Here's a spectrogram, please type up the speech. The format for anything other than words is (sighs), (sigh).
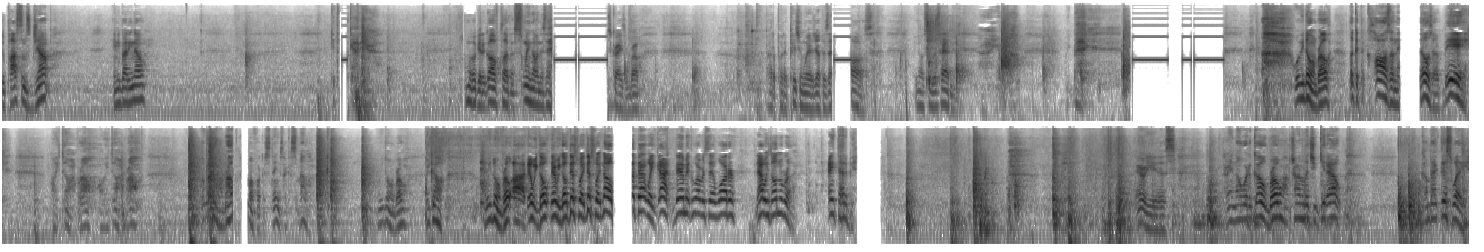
Do possums jump? Anybody know? Get the fuck out of here. I'm gonna go get a golf club and swing on his ass. It's crazy, bro. About to put a pitching wedge up his ass. Pause. We gonna see what's happening. All right, here we go. We back. (sighs) What we doing, bro? Look at the claws on that. Those are big. What we doing, bro? What we doing, bro? What are we doing, bro? Motherfucker stinks. I can smell him. What we doing, bro? Where we go? What we doing, bro? Ah, there we go. There we go. This way, this way. No, not that way. God damn it. Whoever said water, now he's on the run. Ain't that a bitch? There he is. There ain't nowhere to go, bro. I'm trying to let you get out. Come back this way.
